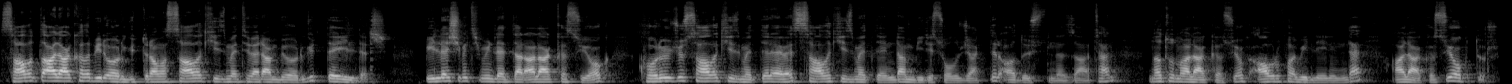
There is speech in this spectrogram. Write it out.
sağlıkla alakalı bir örgüttür ama sağlık hizmeti veren bir örgüt değildir. Birleşmiş Milletler alakası yok. Koruyucu sağlık hizmetleri evet sağlık hizmetlerinden birisi olacaktır. Adı üstünde zaten. NATO'nun alakası yok. Avrupa Birliği'nin de alakası yoktur.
